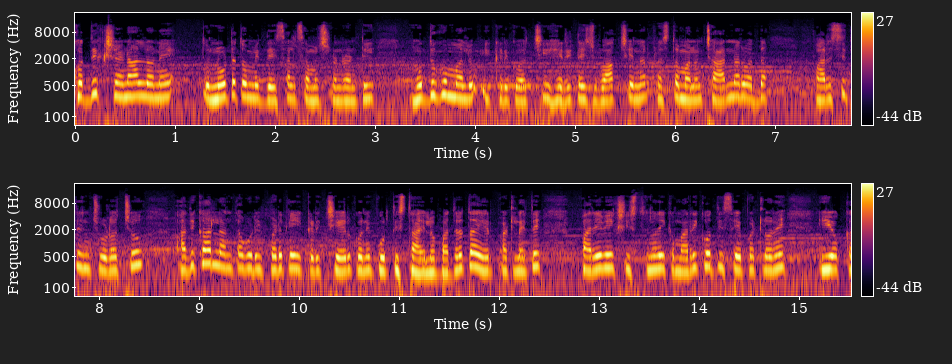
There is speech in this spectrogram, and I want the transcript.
కొద్ది క్షణాల్లోనే నూట తొమ్మిది దేశాలకు సంబంధించినటువంటి ముద్దుగుమ్మలు ఇక్కడికి వచ్చి హెరిటేజ్ వాక్ చేయనారు ప్రస్తుతం మనం చార్మినార్ వద్ద పరిస్థితిని చూడొచ్చు. అధికారులంతా కూడా ఇప్పటికే ఇక్కడికి చేరుకొని పూర్తి స్థాయిలో భద్రతా ఏర్పాట్లు అయితే పర్యవేక్షిస్తున్నారు. ఇక మరికొద్ది సేపట్లోనే ఈ యొక్క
